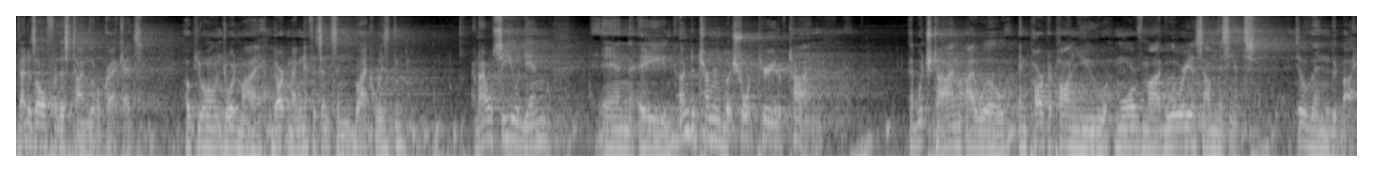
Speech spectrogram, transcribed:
that is all for this time, little crackheads. Hope you all enjoyed my dark magnificence and black wisdom and I will see you again in an undetermined but short period of time, at which time I will impart upon you more of my glorious omniscience. Till then, goodbye.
